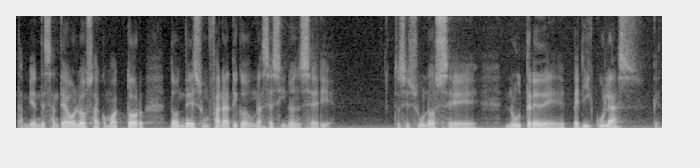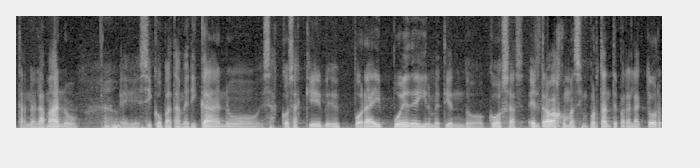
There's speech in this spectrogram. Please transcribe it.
también de Santiago Loza como actor, donde es un fanático de un asesino en serie. Entonces uno se nutre de películas que están a la mano, eh, psicópata americano, esas cosas que eh, por ahí puede ir metiendo cosas. El trabajo más importante para el actor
